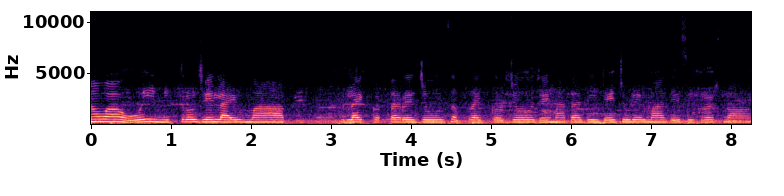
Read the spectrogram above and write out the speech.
નવા હોય, મિત્રો જે લાઈવમાં લાઈક કરતા રહેજો સબસ્ક્રાઈબ કરજો. જય માતાજી, જય ચુડેલમાં, જય શ્રી કૃષ્ણ.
